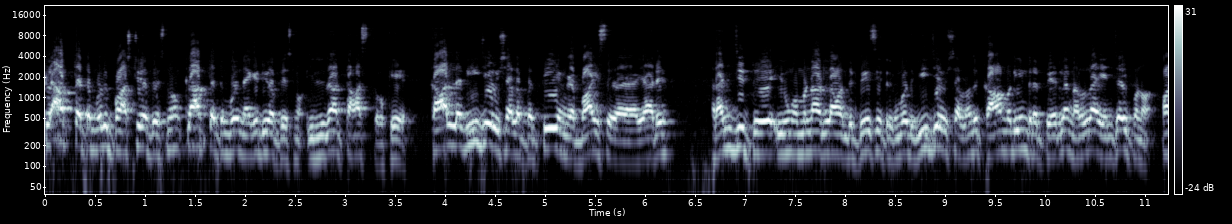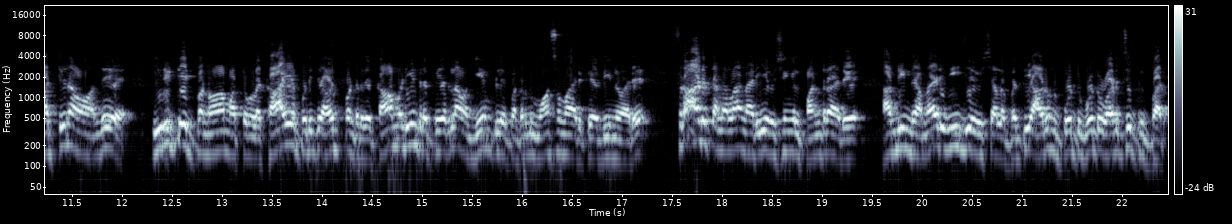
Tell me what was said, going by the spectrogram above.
கிளாப் தட்டும்போது பாசிட்டிவா பேசணும். கிளாப் தட்டும்போது நெகட்டிவா பேசணும். இதுதான் டாஸ்க் ஓகே காலைல விஜய் விஷாலை பத்தி எங்க பாய்ஸ் யாரு? ரஞ்சித் இவங்க முன்னாடிலாம் வந்து பேசிட்டு இருக்கும்போது விஜய் விஷால் வந்து காமெடின்ற பேர்ல நல்லா என்ஜாய் பண்ணுவான் பட்டுன்னு அவன் வந்து இரிட்டேட் பண்ணுவான் மற்றவங்களை காயப்படுத்தி அவுட் பண்றது. காமெடின்ற பேர்ல அவன் கேம் ப்ளே பண்றது மோசமா இருக்கு அப்படின்னு ஃப்ராடு தனெல்லாம் நிறைய விஷயங்கள் பண்றாரு. அப்படின்ற மாதிரி விஜய் விஷாலை பத்தி அருண் போட்டு போட்டு உடைச்சிட்டு இருப்பார்.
